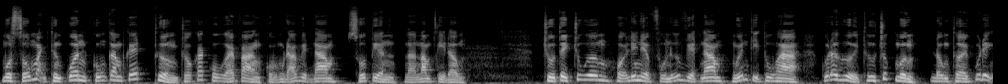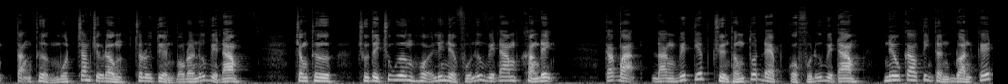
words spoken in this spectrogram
Một số mạnh thường quân cũng cam kết thưởng cho các cô gái vàng của bóng đá Việt Nam số tiền là 5 tỷ đồng. Chủ tịch Trung ương Hội Liên hiệp Phụ nữ Việt Nam Nguyễn Thị Thu Hà cũng đã gửi thư chúc mừng, đồng thời quyết định tặng thưởng 100 triệu đồng cho đội tuyển bóng đá nữ Việt Nam. Trong thư, Chủ tịch Trung ương Hội Liên hiệp Phụ nữ Việt Nam khẳng định các bạn đang viết tiếp truyền thống tốt đẹp của phụ nữ Việt Nam, nêu cao tinh thần đoàn kết,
